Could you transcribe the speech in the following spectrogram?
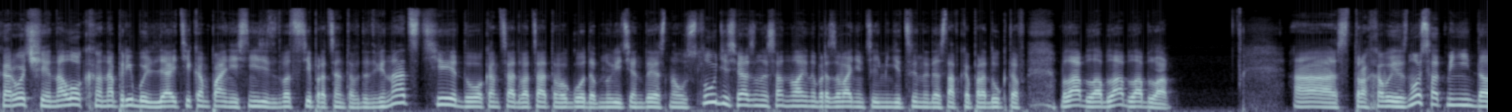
Короче, налог на прибыль для IT-компаний снизить с 20% до 12%, до конца 2020 года обнулить НДС на услуги, связанные с онлайн-образованием, телемедициной, доставкой продуктов, бла-бла-бла-бла-бла а, страховые взносы отменить для,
